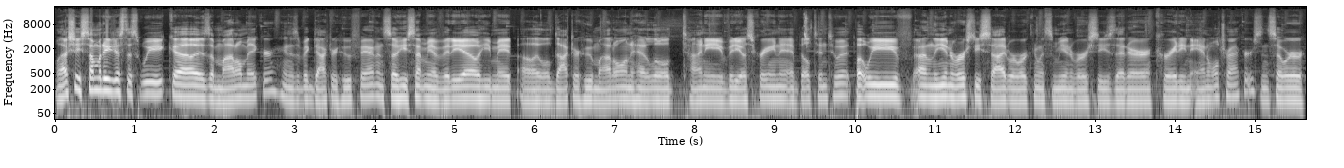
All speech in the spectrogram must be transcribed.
Well, actually, somebody just this week uh, is a model maker and is a big Doctor Who fan. And so he sent me a video. He made a little Doctor Who model and it had a little tiny video screen it built into it. But we've, on the university side, we're working with some universities that are creating animal trackers. And so we're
